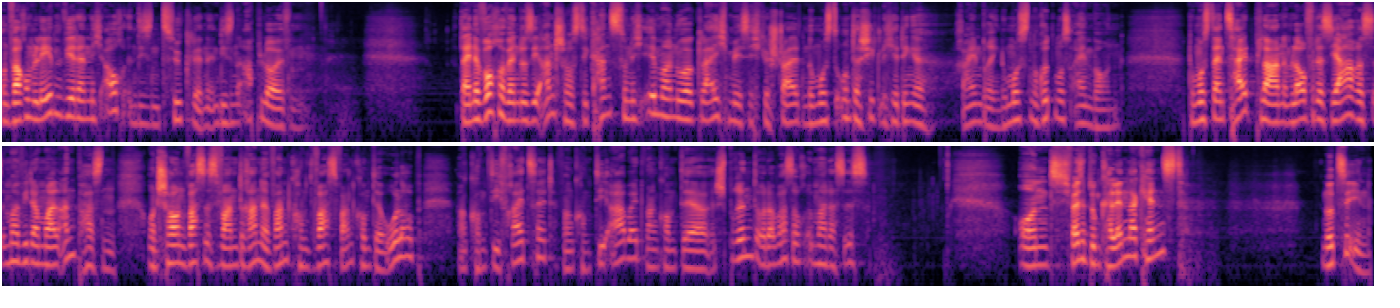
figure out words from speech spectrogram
Und warum leben wir denn nicht auch in diesen Zyklen, in diesen Abläufen? Deine Woche, wenn du sie anschaust, die kannst du nicht immer nur gleichmäßig gestalten. Du musst unterschiedliche Dinge reinbringen. Du musst einen Rhythmus einbauen. Du musst deinen Zeitplan im Laufe des Jahres immer wieder mal anpassen und schauen, was ist wann dran, wann kommt was, wann kommt der Urlaub, wann kommt die Freizeit, wann kommt die Arbeit, wann kommt der Sprint oder was auch immer das ist. Und ich weiß nicht, ob du einen Kalender kennst nutze ihn.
